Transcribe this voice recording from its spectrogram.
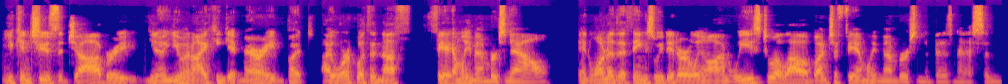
you can choose the job or you know you and I can get married, but I work with enough family members now. And one of the things we did early on, we used to allow a bunch of family members in the business. And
